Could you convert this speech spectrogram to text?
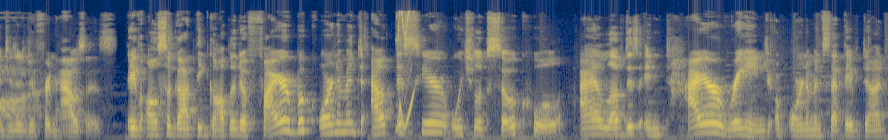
into the different houses. They've also got the Goblet of Fire book ornament out this year, which looks so cool. I love this entire range of ornaments that they've done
